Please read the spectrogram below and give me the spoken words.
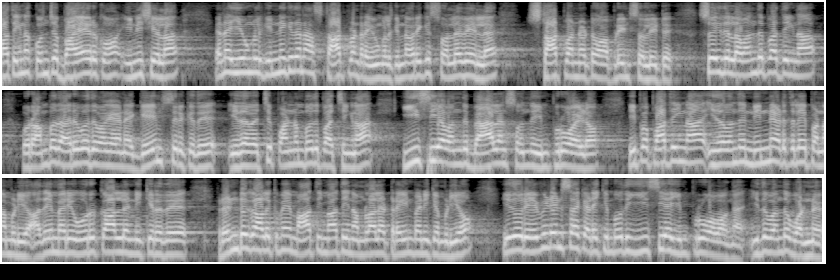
பார்த்தீங்கன்னா கொஞ்சம் பயம் இருக்கும் இனிஷியலாக ஏன்னா இவங்களுக்கு இன்றைக்கி தான் நான் ஸ்டார்ட் பண்ணுறேன் இவங்களுக்கு இன்ன வரைக்கும் சொல்லவே இல்லை. ஸ்டார்ட் பண்ணட்டும் அப்படின்னு சொல்லிட்டு. ஸோ இதில் வந்து பார்த்தீங்கன்னா ஒரு ஐம்பது அறுபது வகையான கேம்ஸ் இருக்குது. இதை வச்சு பண்ணும்போது பார்த்தீங்கன்னா ஈஸியாக வந்து பேலன்ஸ் வந்து இம்ப்ரூவ் ஆகிடும் இப்போ பார்த்தீங்கன்னா இதை வந்து நின்ன இடத்துல பண்ண முடியும். அதே மாதிரி ஒரு காலில் நிற்கிறது ரெண்டு காலுக்குமே மாற்றி மாற்றி நம்மளால் ட்ரெயின் பண்ணிக்க முடியும். இது ஒரு எவிடென்ஸாக கிடைக்கும்போது ஈஸியாக இம்ப்ரூவ் ஆவாங்க. இது வந்து ஒன்று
